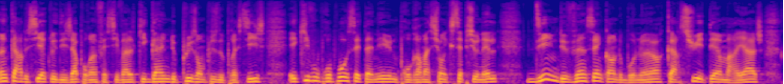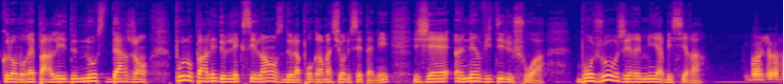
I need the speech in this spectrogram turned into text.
un quart de siècle déjà pour un festival qui gagne de plus en plus de prestige et qui vous propose cette année une programmation exceptionnelle digne de 25 ans de bonheur car c'eût été un mariage que l'on aurait parlé de noces d'argent. Pour nous parler de l'excellence de la programmation de cette année, j'ai un invité de choix. Bonjour Jérémy Abessira. Bonjour.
